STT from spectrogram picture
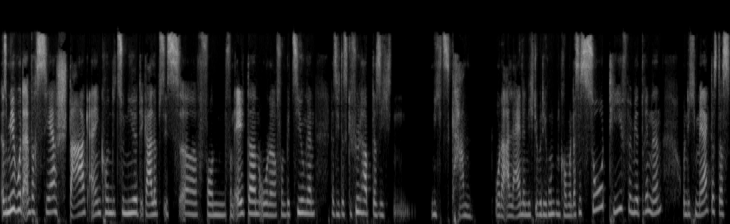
also mir wurde einfach sehr stark einkonditioniert, egal ob es ist äh, von, von Eltern oder von Beziehungen, dass ich das Gefühl habe, dass ich nichts kann oder alleine nicht über die Runden komme. Und das ist so tief bei mir drinnen und ich merke, dass das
